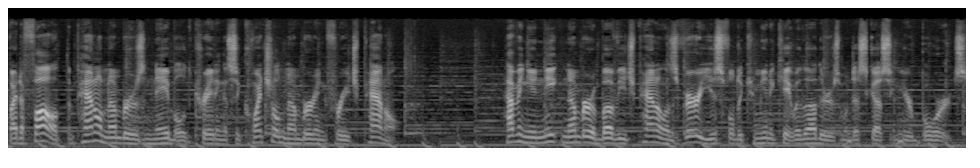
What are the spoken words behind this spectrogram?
By default, the panel number is enabled, creating a sequential numbering for each panel. Having a unique number above each panel is very useful to communicate with others when discussing your boards.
